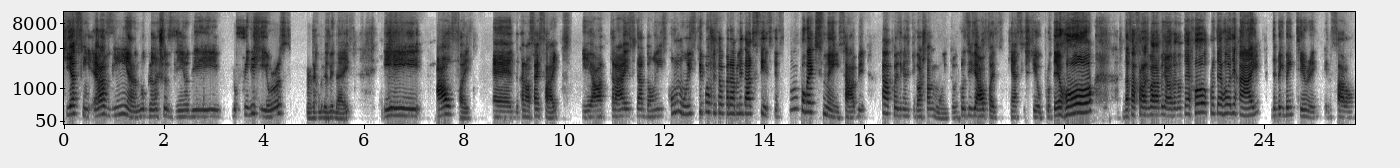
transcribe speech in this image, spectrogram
que assim, ela vinha no ganchozinho de, do fim de Heroes, como 2010, e Alphas é do canal Sci-Fi, e ela traz cidadãos comuns que possuem superabilidades físicas. Um pouco X-Men, sabe? Aquela coisa que a gente gosta muito. Inclusive, Alphas, quem assistiu pro terror, nessa frase maravilhosa, no terror, pro terror de High, The Big Bang Theory, eles falam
